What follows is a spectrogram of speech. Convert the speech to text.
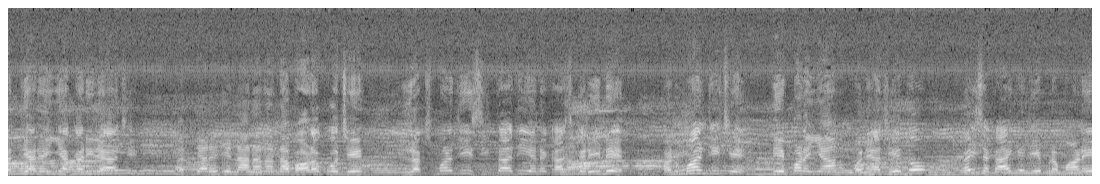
અત્યારે અહીંયા કરી રહ્યા છે. અત્યારે જે નાના નાના બાળકો છે, લક્ષ્મણજી, સીતાજી અને ખાસ કરીને હનુમાનજી છે, તે પણ અહીંયા બન્યા છે. તો કહી શકાય કે જે પ્રમાણે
